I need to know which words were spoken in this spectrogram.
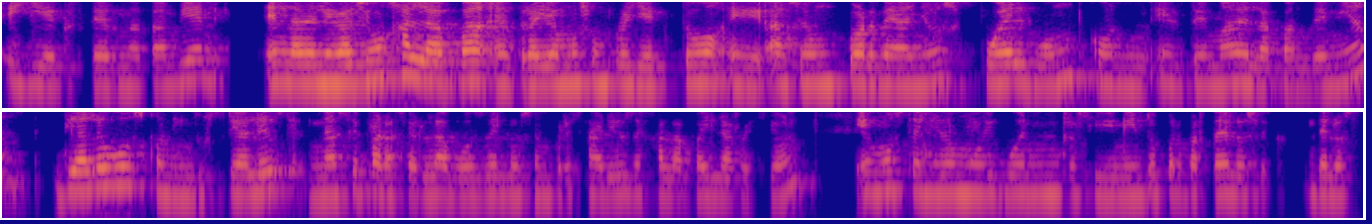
y externa también. En la delegación Jalapa eh, traíamos un proyecto eh, hace un par de años, fue el boom con el tema de la pandemia. Diálogos con industriales nace para ser la voz de los empresarios de Jalapa y la región. Hemos tenido muy buen recibimiento por parte de los, de los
